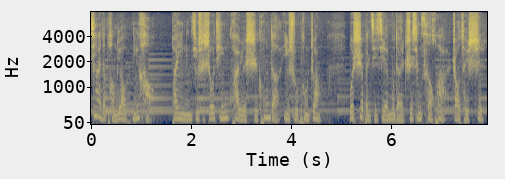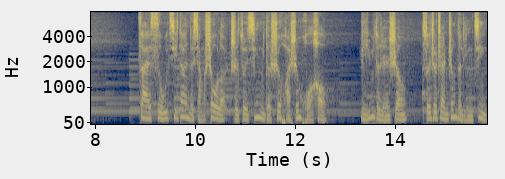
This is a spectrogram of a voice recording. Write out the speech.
亲爱的朋友，您好，欢迎您继续收听《跨越时空的艺术碰撞》，我是本期节目的执行策划赵翠氏。在肆无忌惮地享受了纸醉金迷的奢华生活后，李煜的人生随着战争的临近，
